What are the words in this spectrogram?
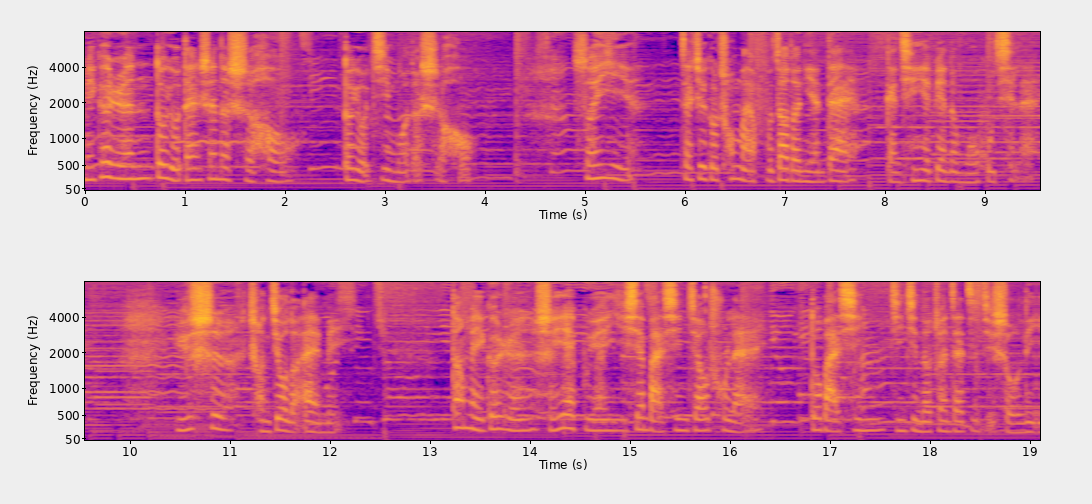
每个人都有单身的时候，都有寂寞的时候，所以，在这个充满浮躁的年代，感情也变得模糊起来。于是成就了暧昧。当每个人谁也不愿意先把心交出来，都把心紧紧地攥在自己手里，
